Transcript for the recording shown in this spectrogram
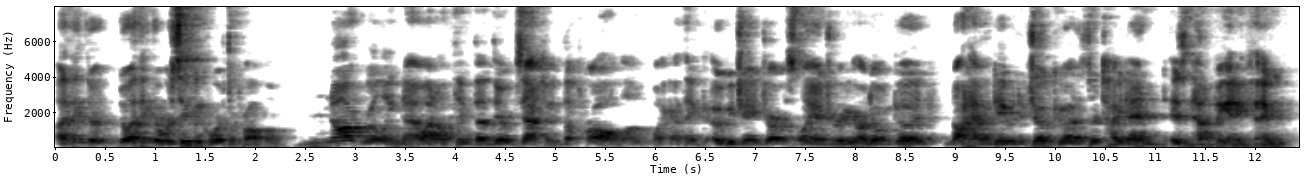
I think they're, do I think the receiving corps is the problem? Not really. No, I don't think that they're exactly the problem. Like I think OBJ and Jarvis Landry are doing good. Not having David Njoku as their tight end isn't helping anything.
